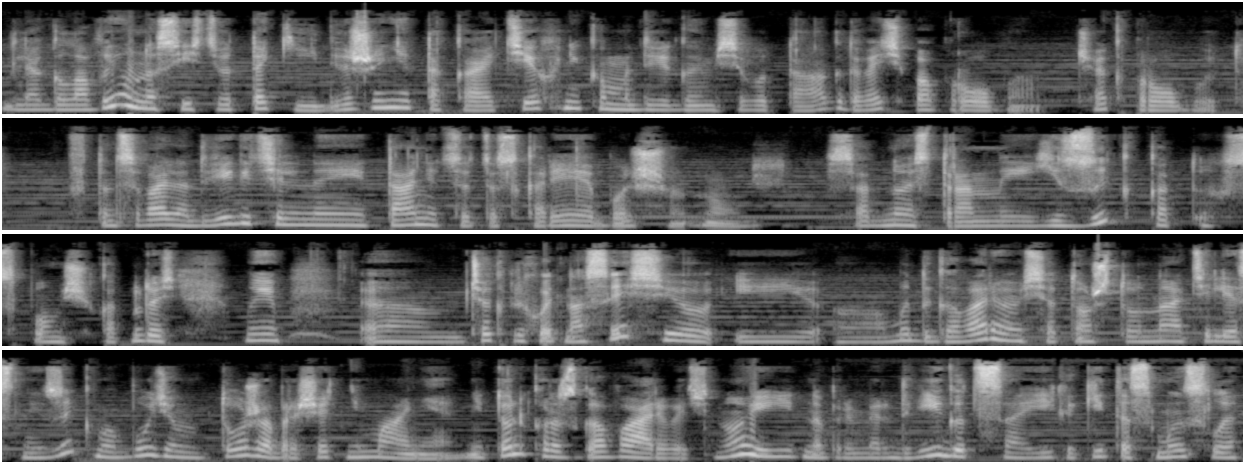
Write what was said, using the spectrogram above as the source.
для головы у нас есть вот такие движения, такая техника, мы двигаемся вот так, давайте попробуем. Человек пробует. В танцевально-двигательный танец это скорее больше, ну, с одной стороны, язык, с помощью кот- ну, то есть мы, э, человек приходит на сессию, и э, мы договариваемся о том, что на телесный язык мы будем тоже обращать внимание. Не только разговаривать, но и, например, двигаться и какие-то смыслы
